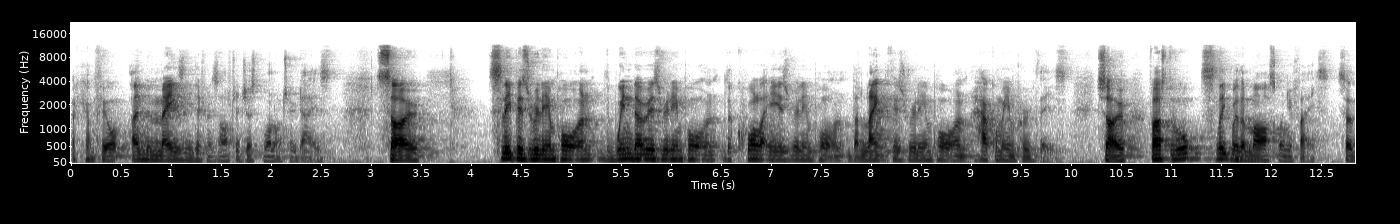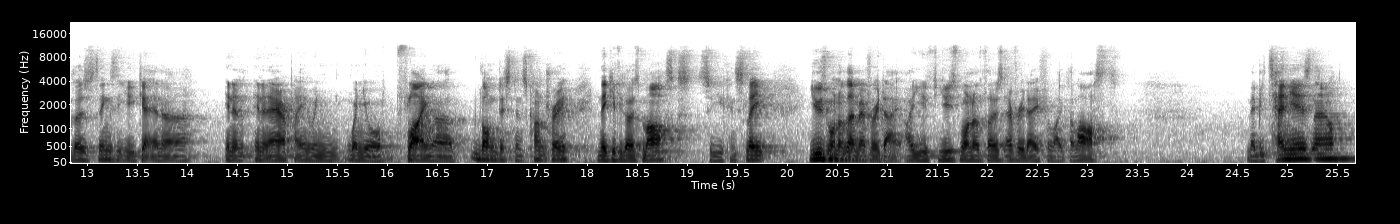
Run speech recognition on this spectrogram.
I can feel an amazing difference after just one or two days. So sleep is really important. The window is really important. The quality is really important. The length is really important. How can we improve these? So first of all, sleep with a mask on your face. So those things that you get in a in an, in an airplane when, when you're flying a long distance country and they give you those masks so you can sleep. Use one of them every day. I have used one of those every day for like the last maybe 10 years now.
